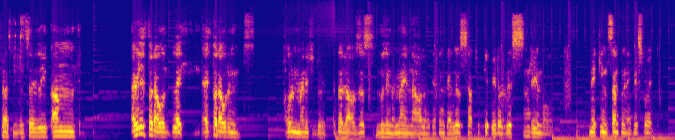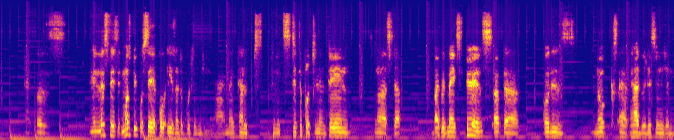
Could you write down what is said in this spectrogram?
Trust me, it's a relief. Um, I really thought I would like. I thought I wouldn't. I wouldn't manage to do it. I thought I was just losing my mind now. Like I think I just have to get rid of this Mm. dream of making something like this work. Because I mean, let's face it. Most people say a is not a good engine. Uh, and I can't. It's difficult to maintain and all that stuff. But with my experience after all these knocks I've had with this engine,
